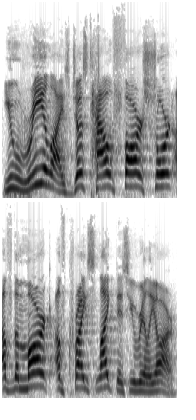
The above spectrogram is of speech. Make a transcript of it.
you realize just how far short of the mark of Christ's likeness you really are.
